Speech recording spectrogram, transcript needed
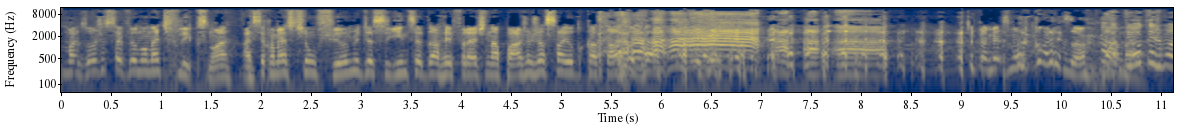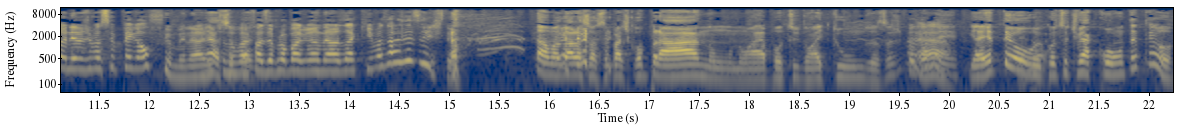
Mas hoje você viu no Netflix, não é? Aí você começa a assistir um filme, dia seguinte você dá refresh na página já saiu do catálogo. tipo, é a mesma coisa. Não, tem outras maneiras de você pegar o filme, né? A É, gente você não vai pode- fazer propaganda delas aqui, mas elas existem. Não, mas olha só, você pode comprar num, num Apple, TV, no iTunes, essas coisas É. também. E aí é teu. E quando você tiver a conta, é teu.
